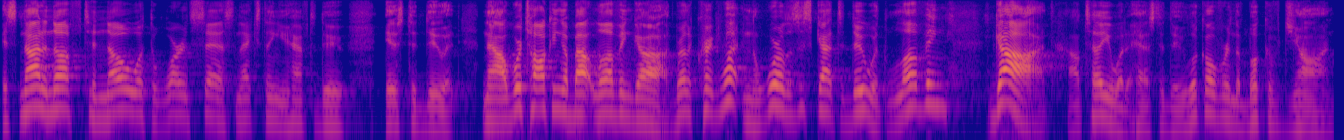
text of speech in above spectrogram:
It's not enough to know what the word says. Next thing you have to do is to do it. Now, we're talking about loving God. Brother Craig, what in the world has this got to do with loving God? I'll tell you what it has to do. Look over in the book of John.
